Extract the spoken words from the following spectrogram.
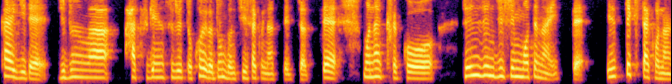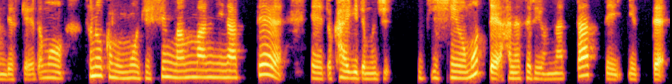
会議で自分は発言すると声がどんどん小さくなっていっちゃって、もうなんかこう、全然自信持てないって言ってきた子なんですけれども、その子ももう自信満々になって、えっ、ー、と、会議でも自信を持って話せるようになったって言って、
